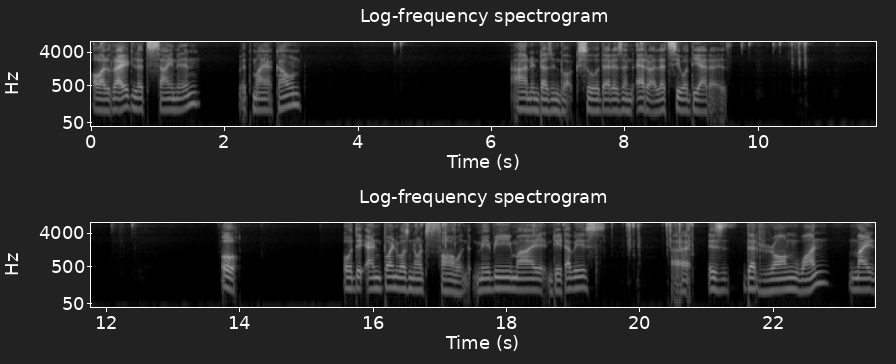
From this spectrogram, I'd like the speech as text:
All right, let's sign in with my account. And it doesn't work. So there is an error. Let's see what the error is. Oh, oh the endpoint was not found. Maybe my database uh, is the wrong one. My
